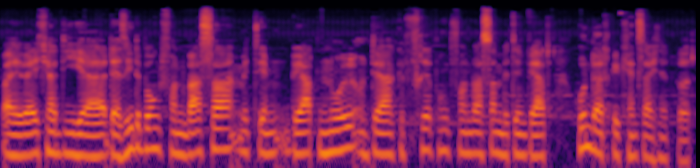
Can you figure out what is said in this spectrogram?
bei welcher die, der Siedepunkt von Wasser mit dem Wert 0 und der Gefrierpunkt von Wasser mit dem Wert 100 gekennzeichnet wird.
